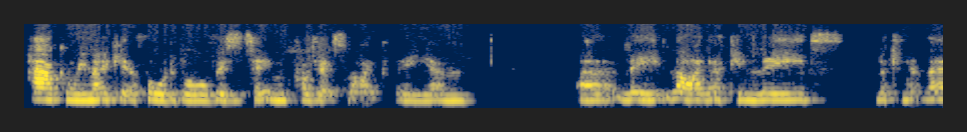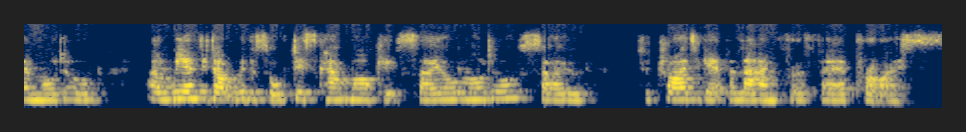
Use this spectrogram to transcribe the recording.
How can we make it affordable? Visiting projects like the um, uh, Lilac in Leeds, looking at their model. And we ended up with a sort of discount market sale model. So to try to get the land for a fair price.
